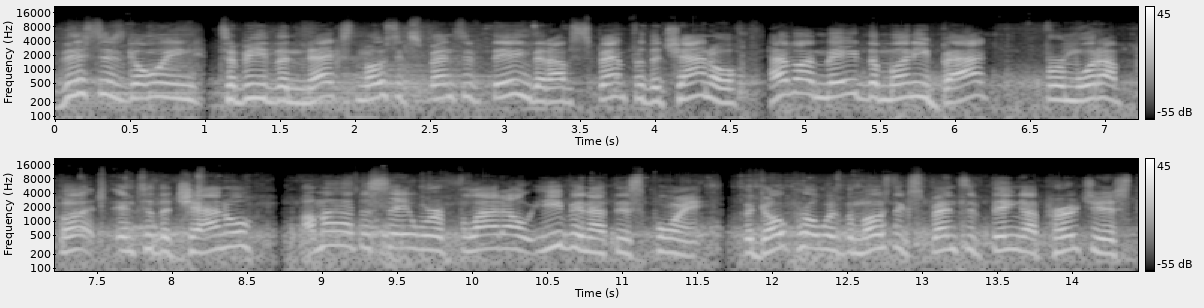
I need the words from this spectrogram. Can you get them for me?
this is going to be the next most expensive thing that I've spent for the channel. Have I made the money back from what I've put into the channel? I'm gonna have to say we're flat out even at this point. The GoPro was the most expensive thing I purchased,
